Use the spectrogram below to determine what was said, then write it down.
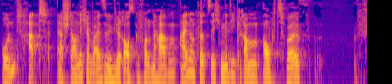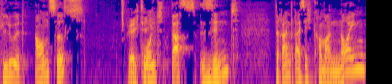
und hat erstaunlicherweise, wie wir rausgefunden haben, 41 Milligramm auf 12 Fluid Ounces. Richtig. Und das sind 33,9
